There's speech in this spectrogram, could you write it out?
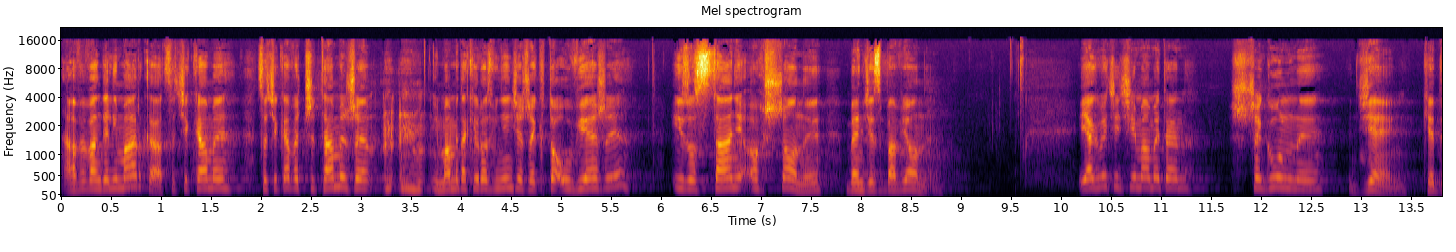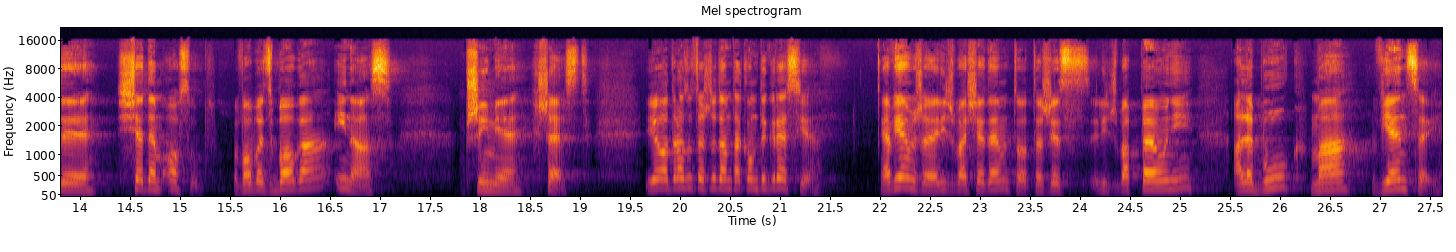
A w Ewangelii Marka, co ciekawe, co ciekawe czytamy, że i mamy takie rozwinięcie, że kto uwierzy i zostanie ochrzczony, będzie zbawiony. I jak wiecie, dzisiaj mamy ten szczególny dzień, kiedy siedem osób wobec Boga i nas przyjmie chrzest. I od razu też dodam taką dygresję. Ja wiem, że liczba siedem to też jest liczba pełni, ale Bóg ma więcej.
